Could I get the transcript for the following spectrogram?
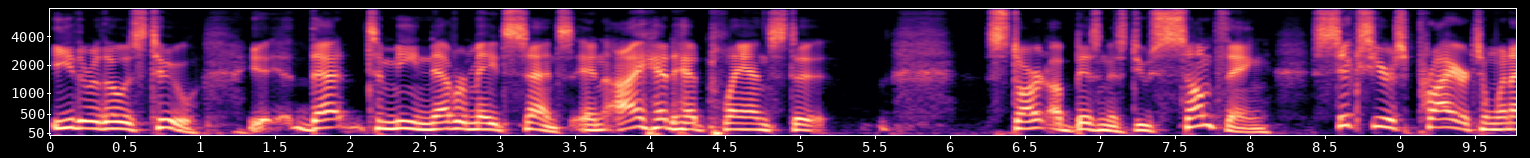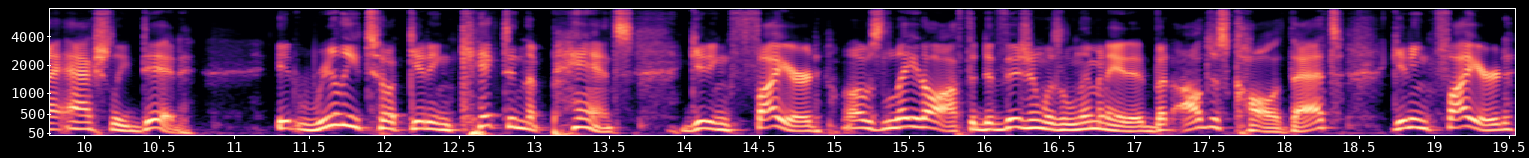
either of those two. That to me never made sense. And I had had plans to start a business, do something six years prior to when I actually did. It really took getting kicked in the pants, getting fired. Well, I was laid off. The division was eliminated, but I'll just call it that. Getting fired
